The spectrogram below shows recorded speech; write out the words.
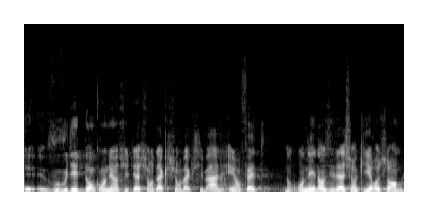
Vous vous dites donc on est en situation d'action maximale, et en fait, non, on est dans une situation qui ressemble.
